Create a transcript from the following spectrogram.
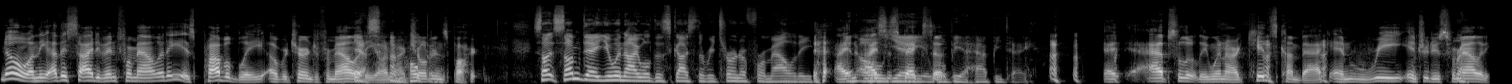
No, on the other side of informality is probably a return to formality Yes, on I'm our hoping. children's part. So someday you and I will discuss the return of formality, I- and oh I yay, suspect it will be a happy day. Absolutely. When our kids come back and reintroduce formality.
